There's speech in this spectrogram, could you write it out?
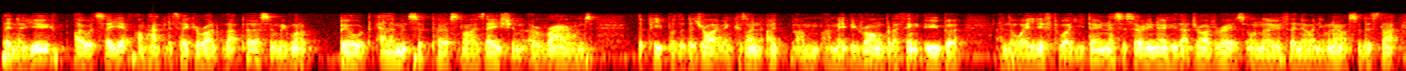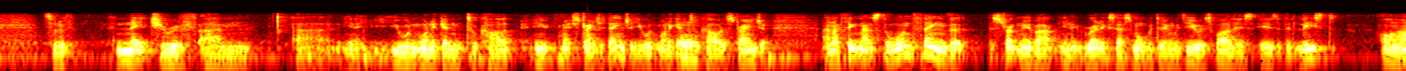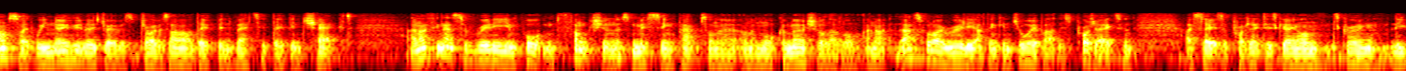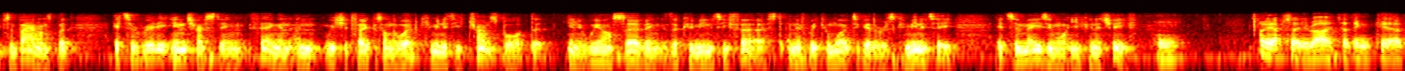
they know you, I would say, yeah, I'm happy to take a ride with that person. We want to build elements of personalisation around the people that are driving because I, I, I, may be wrong, but I think Uber and the way Lyft work, you don't necessarily know who that driver is or know if they know anyone else. So there's that sort of nature of um, uh, you know you wouldn't want to get into a car, you, stranger danger. You wouldn't want to get into a car with a stranger, and I think that's the one thing that struck me about you know Red Access and what we're doing with you as well is is at least on our side we know who those drivers drivers are. They've been vetted, they've been checked. And I think that's a really important function that's missing perhaps on a, on a more commercial level. And I, that's what I really, I think, enjoy about this project. And I say it's a project, it's going on, it's growing in leaps and bounds, but it's a really interesting thing. And, and we should focus on the word community transport that, you know, we are serving the community first. And if we can work together as a community, it's amazing what you can achieve. Mm. Oh, you're absolutely right. I think. Uh,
